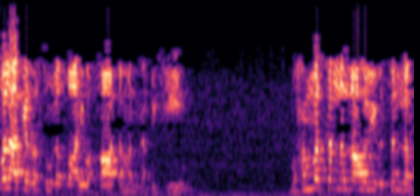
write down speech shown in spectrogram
ولا کے رسول اللہ وخاتم النبیین محمد صلی اللہ علیہ وسلم،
